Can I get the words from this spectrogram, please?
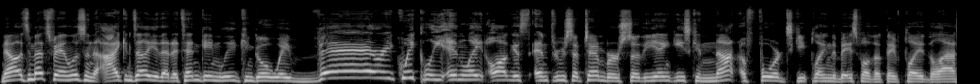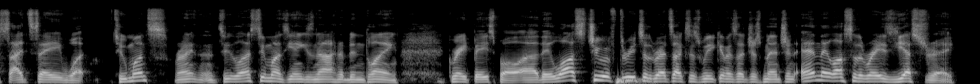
Now, as a Mets fan, listen, I can tell you that a 10 game lead can go away very quickly in late August and through September. So the Yankees cannot afford to keep playing the baseball that they've played the last, I'd say, what, two months, right? The last two months, Yankees not have been playing great baseball. Uh, they lost two of three to the Red Sox this weekend, as I just mentioned, and they lost to the Rays yesterday.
